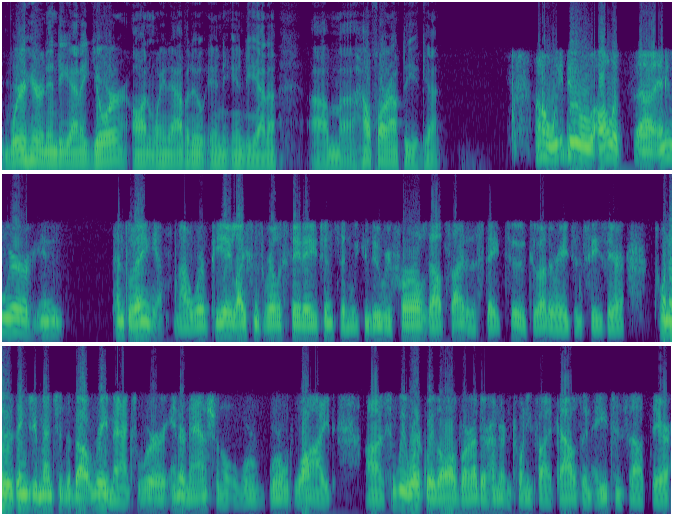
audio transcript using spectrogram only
We're here in Indiana. You're on Wayne Avenue in Indiana. Um, uh, how far out do you get? Oh, we do all of uh, anywhere in Pennsylvania. Uh, we're PA licensed real estate agents, and we can do referrals outside of the state too to other agencies there. It's one of the things you mentioned about Remax. We're international. We're worldwide. Uh, so we work with all of our other 125,000 agents out there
